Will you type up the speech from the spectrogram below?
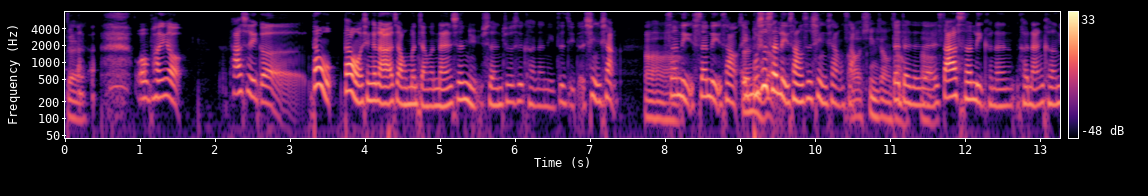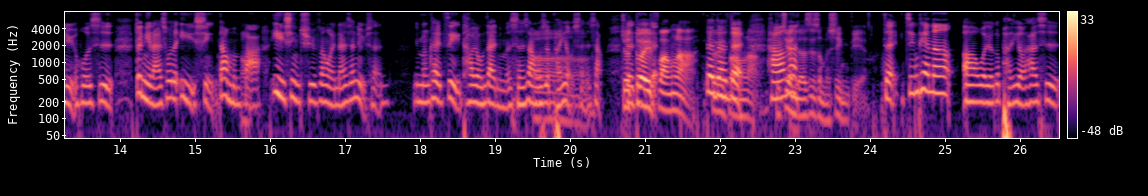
对，我朋友他是一个，但我但我先跟大家讲，我们讲的男生女生就是可能你自己的性向，生理生理上，哎，不是生理上，是性向上，性向。上，对对对对，他生理可能可男可女，或是对你来说的异性，但我们把异性区分为男生女生，你们可以自己套用在你们身上或是朋友身上，就对方啦，对对对，好，不见得是什么性别。对，今天呢，呃，我有个朋友，他是。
